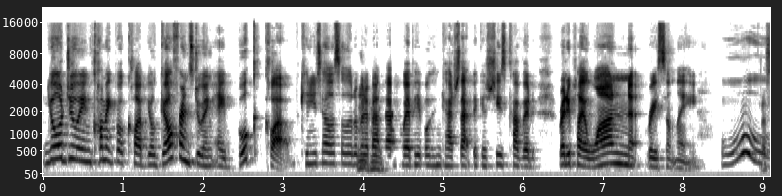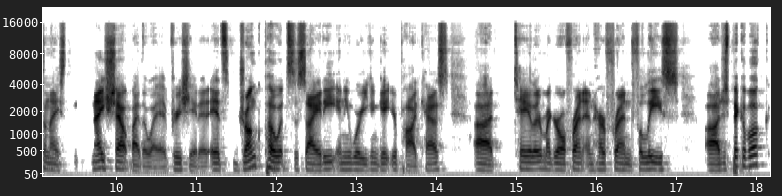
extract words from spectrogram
you're doing comic book club. Your girlfriend's doing a book club. Can you tell us a little bit Mm-hmm. about that? Where people can catch that because she's covered Ready Player One recently. Ooh. That's a nice, nice shout, by the way. I appreciate it. It's Drunk Poets Society, anywhere you can get your podcast. Uh, Taylor, my girlfriend, and her friend Felice uh, just pick a book,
